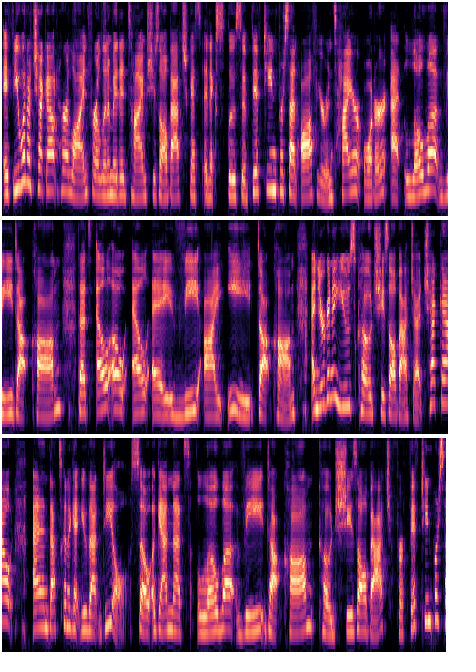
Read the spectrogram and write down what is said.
If you want to check out her line for a limited time, she's all bach gets an exclusive 15% off your entire order at lolavie.com. That's L O L A V I E.com. And you're gonna use code she's all bach at checkout, and that's gonna get you that deal. So again, that's lolavie.com, code she's all bach for 15%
